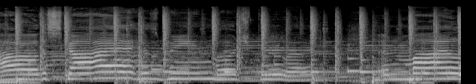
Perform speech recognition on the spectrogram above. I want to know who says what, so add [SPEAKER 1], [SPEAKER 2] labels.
[SPEAKER 1] How the sky has been much bluer, and my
